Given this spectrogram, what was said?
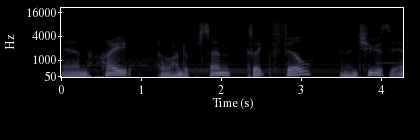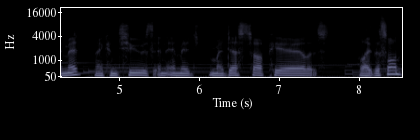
and height of 100%. Click fill and then choose the image. I can choose an image from my desktop here. Let's like this one.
